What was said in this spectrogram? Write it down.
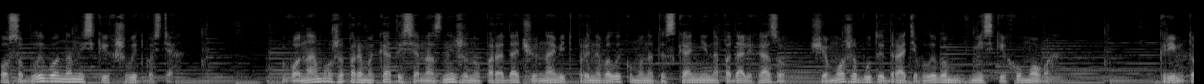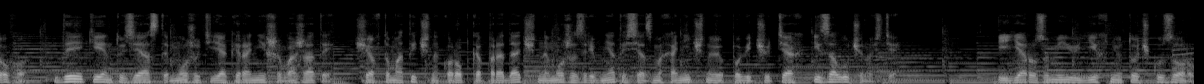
особливо на низьких швидкостях. Вона може перемикатися на знижену передачу навіть при невеликому натисканні на педаль газу, що може бути дратівливим в міських умовах. Крім того, деякі ентузіасти можуть, як і раніше, вважати, що автоматична коробка передач не може зрівнятися з механічною по відчуттях і залученості. і я розумію їхню точку зору.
